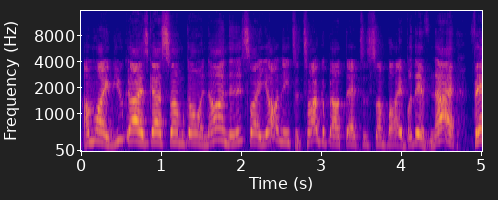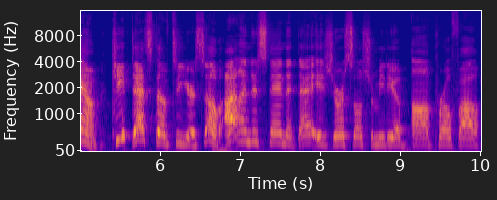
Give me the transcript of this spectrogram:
I'm like, if you guys got something going on, then it's like y'all need to talk about that to somebody. But if not, fam, keep that stuff to yourself. I understand that that is your social media uh, profile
